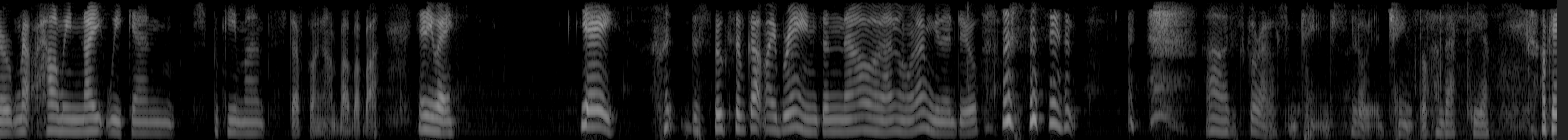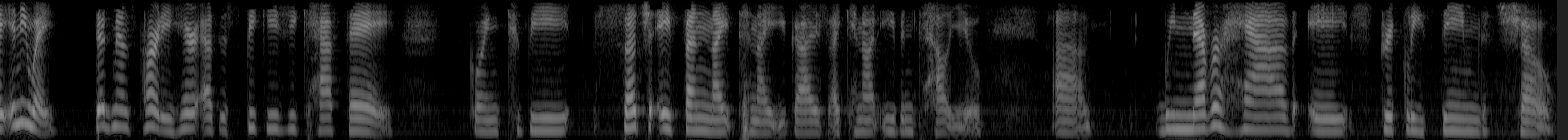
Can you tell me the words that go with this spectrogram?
and or Halloween night weekend, spooky month stuff going on, blah blah blah. Anyway, yay! the spooks have got my brains, and now I don't know what I'm gonna do. uh, just go rattle some chains. It'll chains. They'll come back to you. Okay. Anyway, Dead Man's Party here at the Speakeasy Cafe. Going to be such a fun night tonight, you guys. I cannot even tell you. Uh, we never have a strictly themed show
